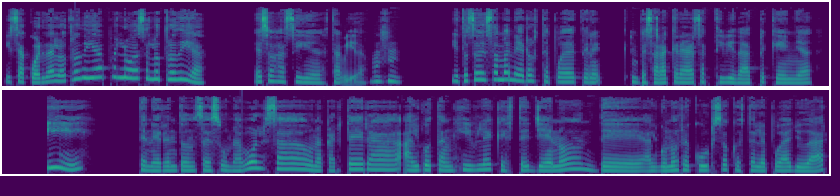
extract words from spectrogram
y se acuerda el otro día, pues lo hace el otro día. Eso es así en esta vida. Y entonces de esa manera usted puede tener, empezar a crear esa actividad pequeña y tener entonces una bolsa, una cartera, algo tangible que esté lleno de algunos recursos que usted le pueda ayudar.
